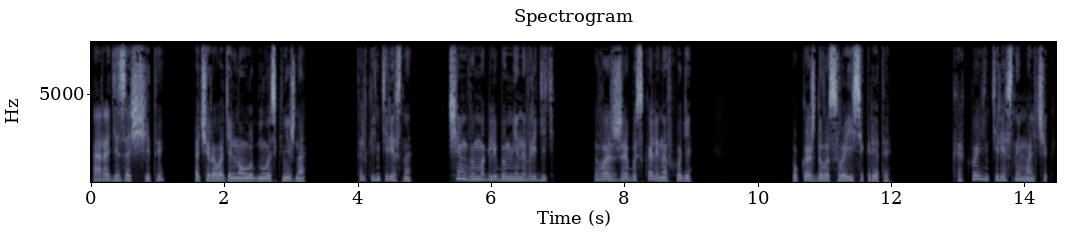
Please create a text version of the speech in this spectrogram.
А ради защиты? Очаровательно улыбнулась княжна. Только интересно, чем вы могли бы мне навредить? Вас же обыскали на входе. У каждого свои секреты. Какой интересный мальчик,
